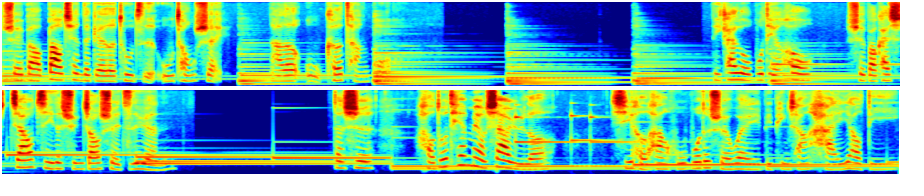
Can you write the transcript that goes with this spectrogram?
水宝抱歉的给了兔子五桶水，拿了五颗糖果，离开萝卜田后。水宝开始焦急的寻找水资源，但是好多天没有下雨了，溪河和湖泊的水位比平常还要低，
